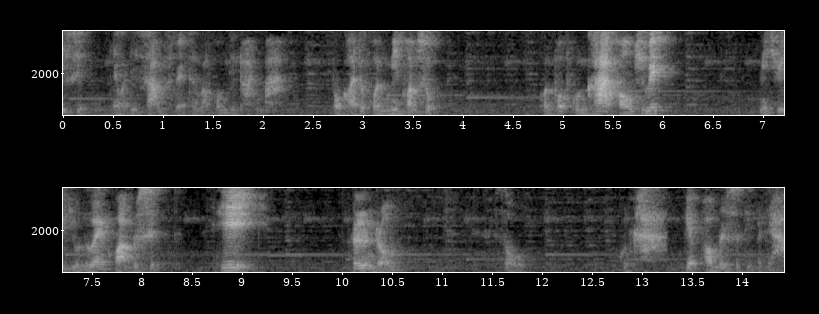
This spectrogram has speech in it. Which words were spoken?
2020 ในวันที่ 31 ธันวาคมที่ผ่านมา ผมขอให้ทุกคนมีความสุข คนพบคุณค่าของชีวิต มีชีวิตอยู่ด้วยความรู้สึกที่รื่นรมทรงคุณค่าเพียบพร้อมด้วยสติปัญญา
